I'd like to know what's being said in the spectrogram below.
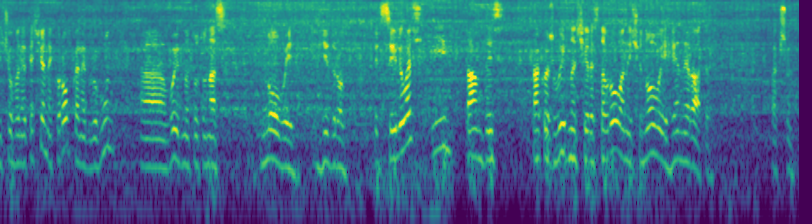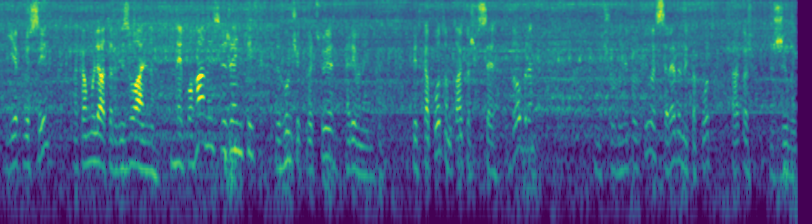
нічого не тече, не коробка, не двигун. Е, видно, тут у нас новий гідропідсилювач і там десь також видно, чи реставрований, чи новий генератор. Так що є плюси. Акумулятор візуально непоганий, свіженький, двигунчик працює рівненько. Під капотом також все добре. Нічого не крутилось, зсередини капот також живий.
